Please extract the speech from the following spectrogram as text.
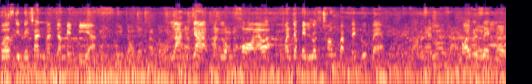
first impression มันจะเป็นเบียร์หลังจากมันลงคอแล้วอะ มันจะเป็นรสช่องแบบเต็มรูปแบบร้อยเปอร์เซ็นต์เลยร้อยเปอร์เซ็นต์เลย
